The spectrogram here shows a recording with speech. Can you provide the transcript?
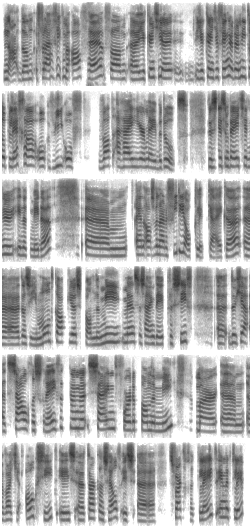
Nou, dan vraag ik me af, hè, van, eh, je, kunt je, je kunt je vinger er niet op leggen op wie of wat hij hiermee bedoelt. Dus het is een beetje nu in het midden. Ehm, en als we naar de videoclip kijken, eh, dan zie je mondkapjes, pandemie, mensen zijn depressief. Eh, dus ja, het zou geschreven kunnen zijn voor de pandemie. Maar ehm, eh, wat je ook ziet is, eh, Tarkan zelf is zwart gekleed in de clip.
